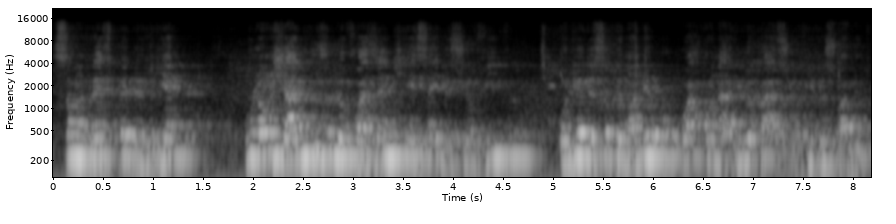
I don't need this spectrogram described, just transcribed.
sans respect de rien, où l'on jalouse le voisin qui essaye de survivre au lieu de se demander pourquoi on n'arrive pas à survivre soi-même.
